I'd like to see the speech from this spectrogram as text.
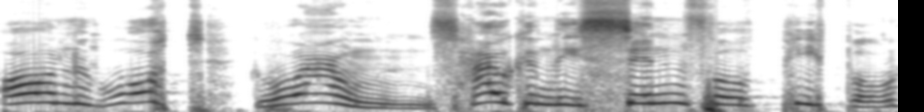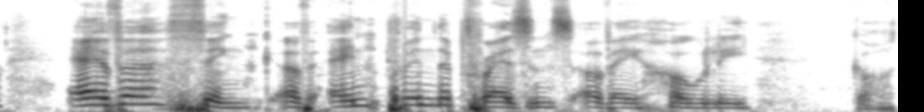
On what grounds? How can these sinful people ever think of entering the presence of a holy God?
